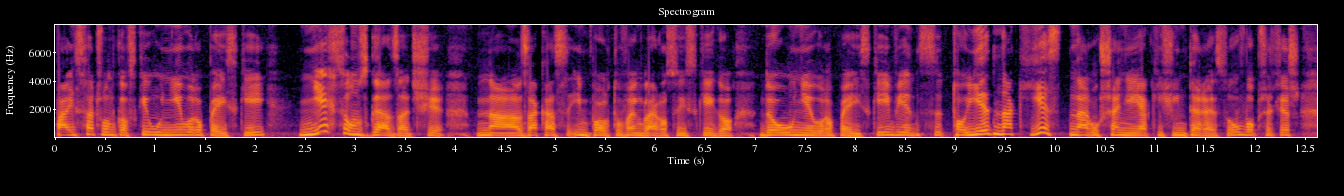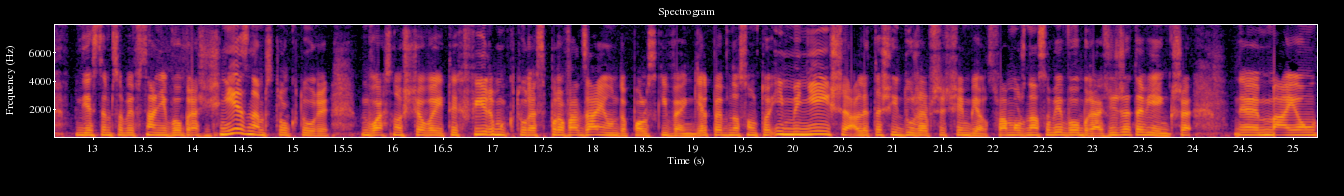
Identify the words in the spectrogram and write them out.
państwa członkowskie Unii Europejskiej nie chcą zgadzać się na zakaz importu węgla rosyjskiego do Unii Europejskiej, więc to jednak jest naruszenie jakichś interesów, bo przecież jestem sobie w stanie wyobrazić, nie znam struktury własnościowej tych firm, które sprowadzają do Polski węgiel. Pewno są to i mniejsze, ale też i duże przedsiębiorstwa. Można sobie wyobrazić, że te większe e, mają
